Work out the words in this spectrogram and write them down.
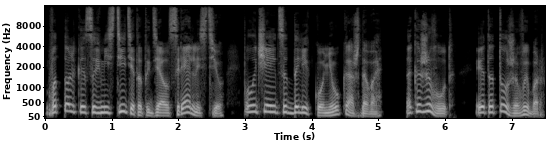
Вот только совместить этот идеал с реальностью получается далеко не у каждого. Так и живут. Это тоже выбор.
